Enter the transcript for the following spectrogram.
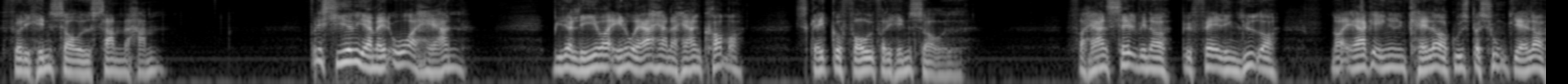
føre de hensovede sammen med ham. For det siger vi jer med et ord af Herren. Vi, der lever endnu er her, når Herren kommer, skal ikke gå forud for de hensovede. For Herren selv vil, når befalingen lyder, når ærkeenglen kalder og Guds person gjalder,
